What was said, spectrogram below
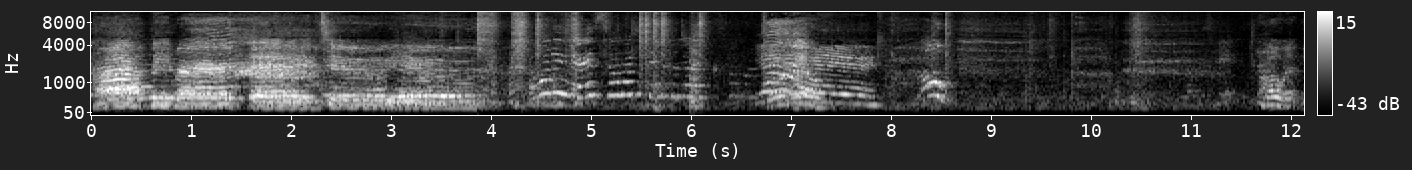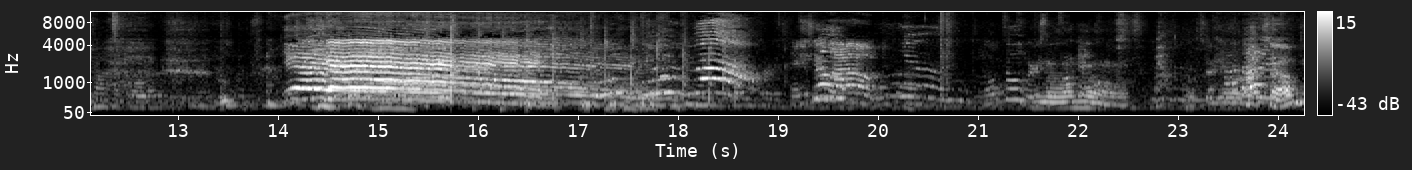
Happy birthday to you. I want you guys so much to the dark. Yay! Oh! Oh, it. No, it's no. Hope so.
